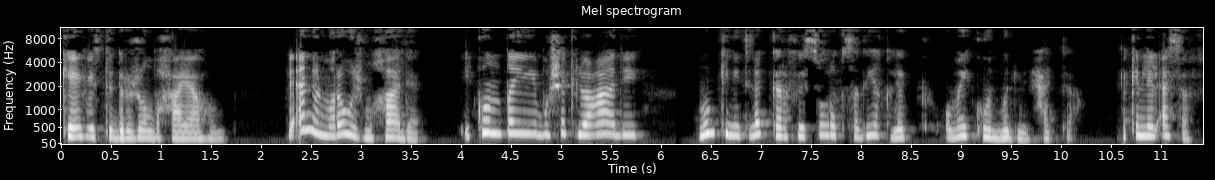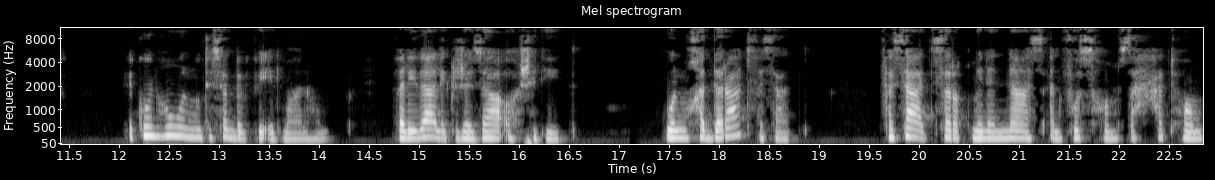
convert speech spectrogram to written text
كيف يستدرجون ضحاياهم؟ لأنه المروج مخادع. يكون طيب وشكله عادي. ممكن يتنكر في صورة صديق لك وما يكون مدمن حتى. لكن للأسف يكون هو المتسبب في إدمانهم. فلذلك جزاؤه شديد. والمخدرات فساد. فساد سرق من الناس أنفسهم صحتهم.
